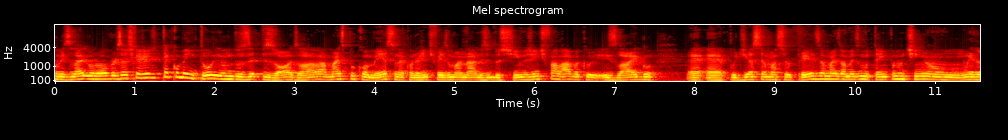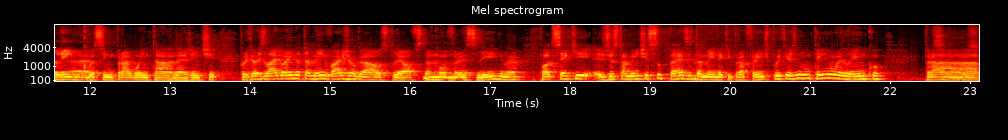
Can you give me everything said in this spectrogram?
O Sligo Rovers, acho que a gente até comentou em um dos episódios, lá mais pro começo, né? Quando a gente fez uma análise dos times, a gente falava que o Sligo é, é, podia ser uma surpresa, mas ao mesmo tempo não tinha um, um elenco É. assim para aguentar, né? A gente, porque o Sligo ainda também vai jogar os playoffs da Conference League, né? Pode ser que justamente isso pese também daqui para frente, porque a gente não tem um elenco para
